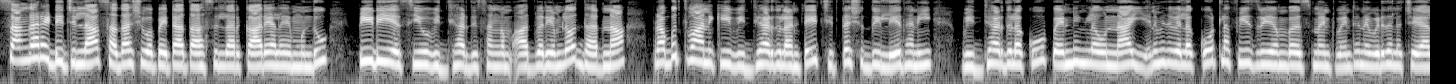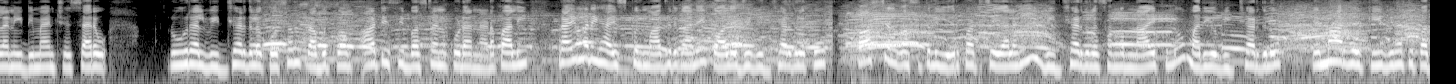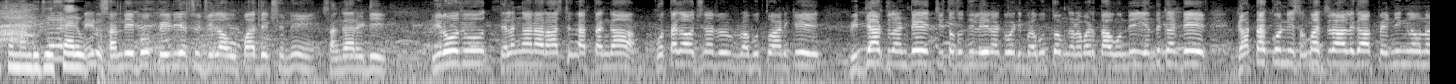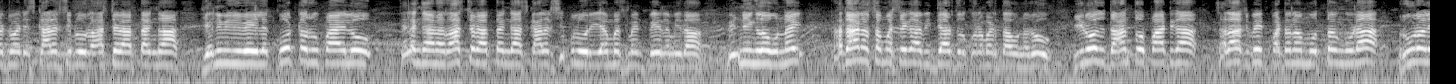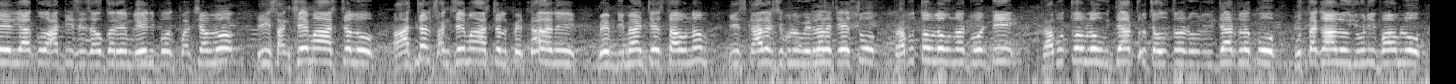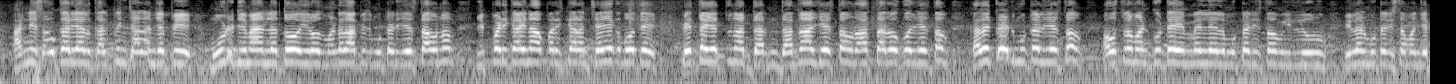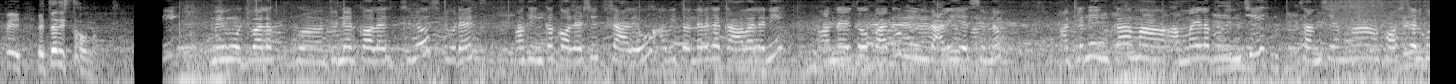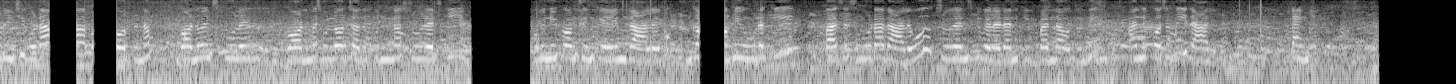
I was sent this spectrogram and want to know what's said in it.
సంగారెడ్డి జిల్లా సదాశివపేట తహసీల్దార్ కార్యాలయం ముందు పీడీఎస్యు విద్యార్థి సంఘం ఆధ్వర్యంలో ధర్నా. ప్రభుత్వానికి విద్యార్థులంటే చిత్తశుద్ధి లేదని విద్యార్థులకు పెండింగ్లో ఉన్న ఎనిమిది వేల కోట్ల ఫీజు రియంబర్స్మెంట్ వెంటనే విడుదల చేయాలని డిమాండ్ చేశారు. రూరల్ విద్యార్థుల కోసం ప్రభుత్వం ఆర్టీసీ బస్సులను కూడా నడపాలి. ప్రైమరీ హై స్కూల్ మాదిరిగానే కాలేజీ విద్యార్థులకు హాస్టల్ వసతులు ఏర్పాటు చేయాలని విద్యార్థుల సంఘం నాయకులు మరియు విద్యార్థులు ఎంఆర్ఓకి వినతి పత్రం అందజేశారు. నేను సందీప్ పీడిఎస్ జిల్లా ఉపాధ్యక్షుడిని సంగారెడ్డి. ఈరోజు తెలంగాణ రాష్ట్ర వ్యాప్తంగా కొత్తగా వచ్చినటువంటి ప్రభుత్వానికి విద్యార్థులంటే చిత్తశుద్ధి లేనటువంటి ప్రభుత్వం కనబడతా ఉంది. ఎందుకంటే గత కొన్ని సంవత్సరాలుగా పెండింగ్లో ఉన్నటువంటి స్కాలర్షిప్లు రాష్ట్ర వ్యాప్తంగా ఎనిమిది వేల కోట్ల రూపాయలు తెలంగాణ రాష్ట్ర వ్యాప్తంగా స్కాలర్షిప్లు రియంబర్స్మెంట్ పేర్ల మీద పెండింగ్లో ఉన్నాయి. ప్రధాన సమస్యగా విద్యార్థులు కొనబడతా ఉన్నారు. ఈరోజు దాంతో పాటుగా సలాసిపేట్ పట్టణం మొత్తం కూడా రూరల్ ఏరియాకు ఆర్టీసీ సౌకర్యం లేని పో- పక్షంలో ఈ సంక్షేమ హాస్టల్ హాస్టల్ సంక్షేమ హాస్టల్ పెట్టాలని మేము డిమాండ్ చేస్తా ఉన్నాం. ఈ స్కాలర్షిప్లు విడుదల చేస్తూ ప్రభుత్వంలో ఉన్నటువంటి ప్రభుత్వంలో విద్యార్థులు చదువుతున్న విద్యార్థులకు పుస్తకాలు యూనిఫామ్లు అన్ని సౌకర్యాలు కల్పించాలని చెప్పి మూడు డిమాండ్లతో ఈరోజు మండలాఫీస్ ముట్టడి చేస్తా ఉన్నాం. ఇప్పటికైనా పరిష్కారం చేయకపోతే పెద్ద ఎత్తున ధర్నాలు చేస్తాం రాస్తా రోకోలు చేస్తాం కలెక్టరేట్ ముట్టడి చేస్తాం. అవసరం అనుకుంటే ఎమ్మెల్యేలు ముట్టడిస్తాం ఇల్లు ఇళ్ళను ముట్టడిస్తామని చెప్పి హెచ్చరిస్తా ఉన్నాం. మేము ఉజ్వల జూనియర్ కాలేజ్లో స్టూడెంట్స్. మాకు ఇంకా స్కాలర్షిప్స్ రాలేవు. అవి తొందరగా కావాలని అన్నయ్యతో పాటు మేము ర్యాలీ చేస్తున్నాం. అట్లనే ఇంకా మా అమ్మాయిల గురించి సంక్షేమ హాస్టల్ గురించి కూడా కోరుతున్నాం. గవర్నమెంట్ స్కూల్ గవర్నమెంట్ స్కూల్లో చదువుకున్న స్టూడెంట్స్కి యూనిఫామ్స్ ఏం రాలేదు. ఇంకా కొన్ని ఊళ్ళకి బస్సెస్ కూడా రాలేవు. స్టూడెంట్స్కి వెళ్ళడానికి ఇబ్బంది అవుతుంది. అందుకోసమే ఈ ర్యాలీ థ్యాంక్ యూ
